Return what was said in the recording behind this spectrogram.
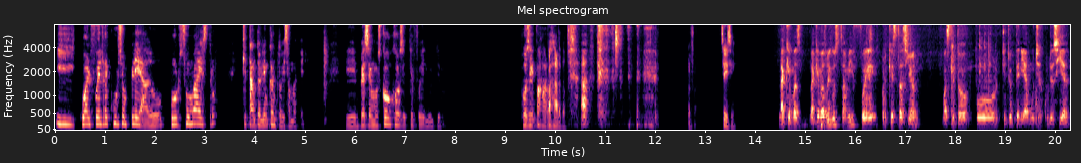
y cuál fue el recurso empleado por su maestro que tanto le encantó esa materia. Eh, empecemos con José, que fue el último. José Fajardo. Fajardo. Ah. Por favor. Sí, sí. La que, más, la que más me gustó a mí fue orquestación más que todo porque yo tenía mucha curiosidad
